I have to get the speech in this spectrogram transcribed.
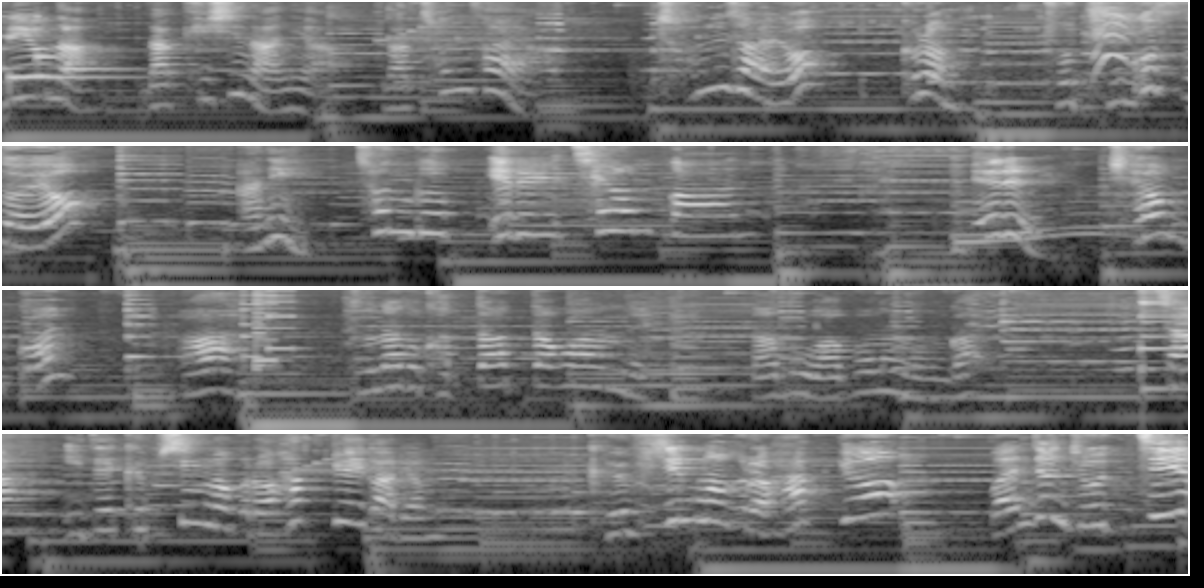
레오나 나 귀신 아니야 나 천사야 천사요? 그럼 저 죽었어요? 아니 천국 1일 체험권 1일 체험권? 아 누나도 갔다 왔다고 하는데 나도 와보는 건가? 자 이제 급식 먹으러 학교에 가렴. 급식 먹으러 학교? 완전 좋지요!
